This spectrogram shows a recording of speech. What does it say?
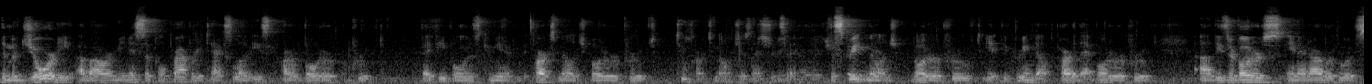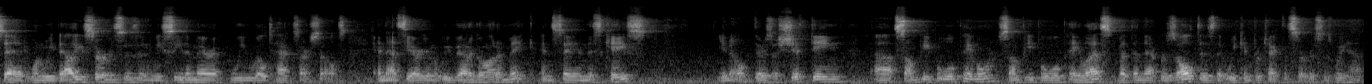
the majority of our municipal property tax levies are voter approved by people in this community. The Parks Millage voter approved, two Parks Millages, I should say. Millage. The street millage voter approved, the Greenbelt part of that voter approved. Uh, these are voters in Ann Arbor who have said, when we value services and we see the merit, we will tax ourselves. And that's the argument we've got to go out and make and say, in this case, you know, there's a shifting, uh, some people will pay more, some people will pay less, but the net result is that we can protect the services we have.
